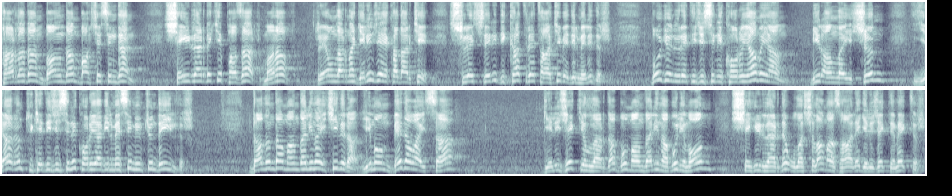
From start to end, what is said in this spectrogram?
tarladan, bağından, bahçesinden, şehirlerdeki pazar, manav reyonlarına gelinceye kadar ki süreçleri dikkatle takip edilmelidir. Bugün üreticisini koruyamayan bir anlayışın yarın tüketicisini koruyabilmesi mümkün değildir. Dalında mandalina 2 lira, limon bedavaysa gelecek yıllarda bu mandalina, bu limon şehirlerde ulaşılamaz hale gelecek demektir.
